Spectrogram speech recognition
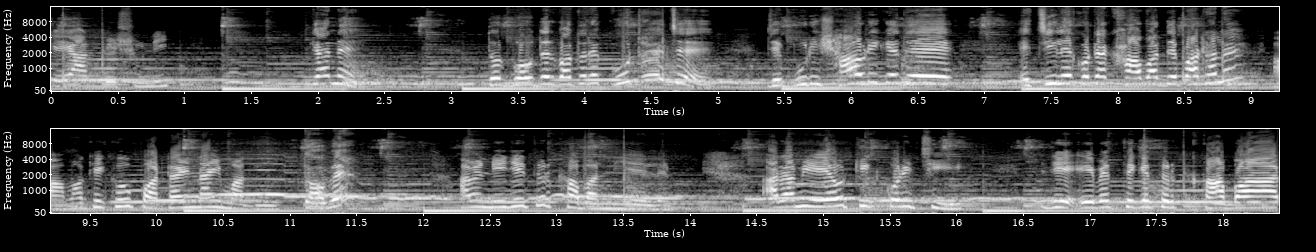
কে আনবে শুনি। কেন? তোর বউদের গতরে কুট হয়েছে? যে বুড়ি শাওরিকে দে এই চিলে কোটা খাবার দিয়ে পাঠালে? আমাকে কেউ পাঠায় নাই মাদু তবে? আমি নিজেই তোর খাবার নিয়ে এলাম। আর আমি এও ঠিক করেছি যে এবার থেকে তোর খাবার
